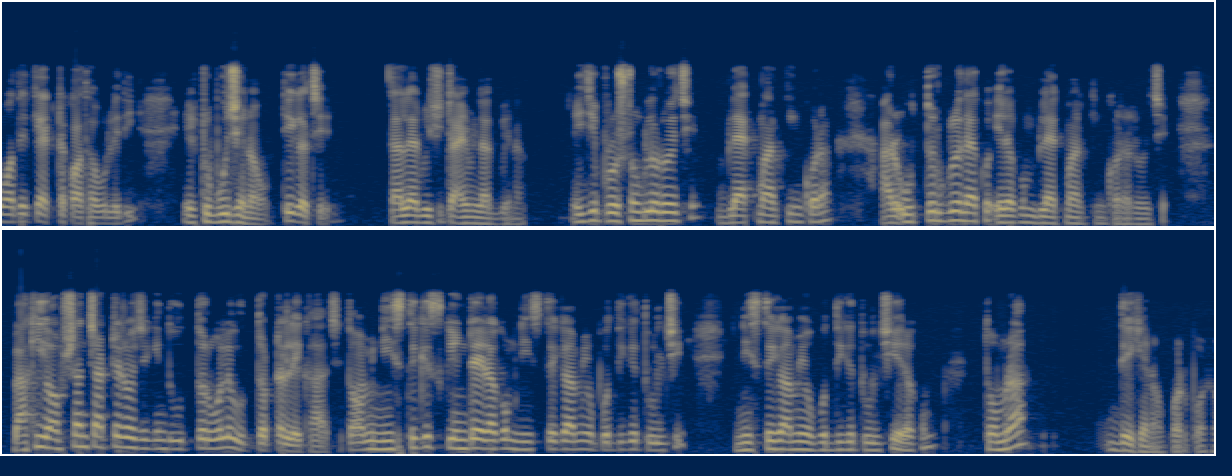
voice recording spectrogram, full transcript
তোমাদেরকে একটা কথা বলে দিই। একটু বুঝে নাও, ঠিক আছে? তাহলে আর বেশি টাইম লাগবে না। এই যে প্রশ্নগুলো রয়েছে ব্ল্যাক মার্কিং করা, আর উত্তরগুলো দেখো এরকম ব্ল্যাক মার্কিং করা রয়েছে। বাকি অপশান চারটে রয়েছে, কিন্তু উত্তর বলে উত্তরটা লেখা আছে। তো আমি নিচ থেকে স্ক্রিনটা এরকম, নিচ থেকে আমি ওপর দিকে তুলছি, নিচ থেকে আমি ওপর দিকে তুলছি এরকম, তোমরা দেখে নাও পরপর।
